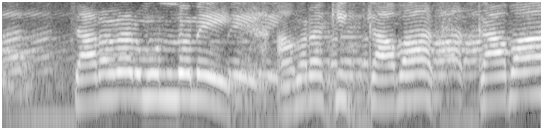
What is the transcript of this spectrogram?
চারানার মূল্য নেই। আমরা কি কাবার কাবার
